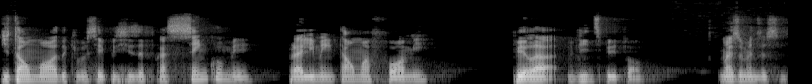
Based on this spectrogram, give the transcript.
De tal modo que você precisa ficar sem comer para alimentar uma fome pela vida espiritual. Mais ou menos assim.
